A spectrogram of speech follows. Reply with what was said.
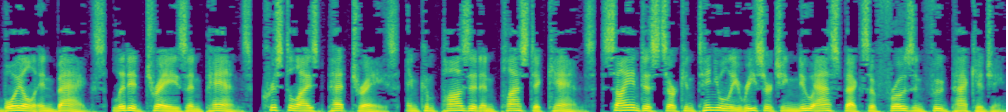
boil-in bags, lidded trays and pans, crystallized PET trays, and composite and plastic cans. Scientists are continually researching new aspects of frozen food packaging.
